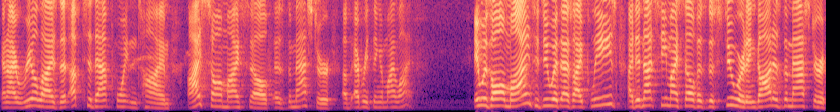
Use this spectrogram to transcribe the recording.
and I realized that up to that point in time, I saw myself as the master of everything in my life. It was all mine to do with as I please. I did not see myself as the steward and God as the master,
